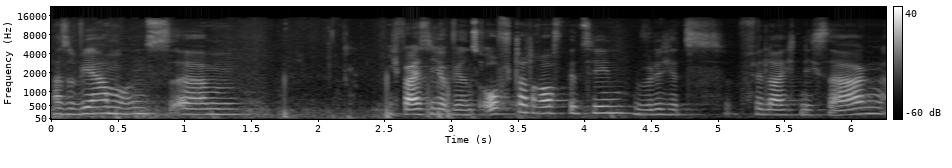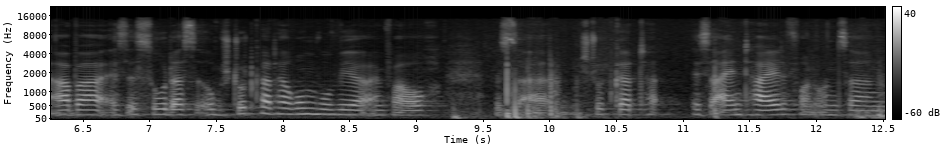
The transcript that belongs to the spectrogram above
Also wir haben uns, ähm, ich weiß nicht, ob wir uns oft darauf beziehen, würde ich jetzt vielleicht nicht sagen, aber es ist so, dass um Stuttgart herum, wo wir einfach auch, äh, Stuttgart ist ein Teil von unserem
